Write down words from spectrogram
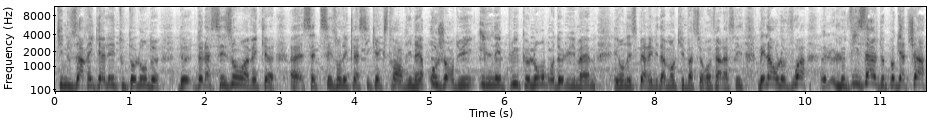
qui nous a régalé tout au long de, de, la saison avec euh, cette saison des classiques extraordinaire. Aujourd'hui, il n'est plus que l'ombre de lui-même et on espère évidemment qu'il va se refaire la cerise. Mais là, on le voit, le visage de Pogacar,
